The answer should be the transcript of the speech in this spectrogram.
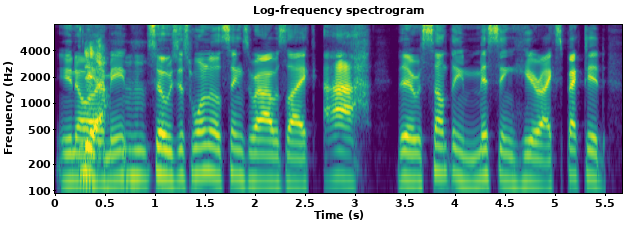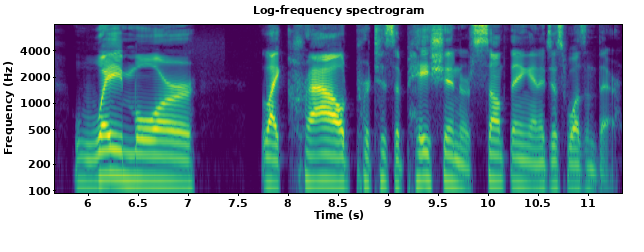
You know what I Yeah. mean? Mhm. So it was just one of those things where I was like, ah, there was something missing here. I expected way more like crowd participation or something, and it just wasn't there.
